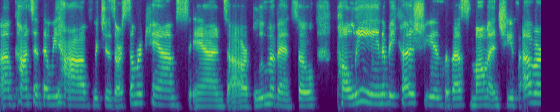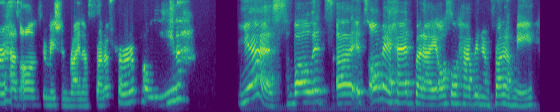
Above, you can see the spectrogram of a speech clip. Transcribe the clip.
um, content that we have, which is our summer camps and uh, our Bloom event. So, Pauline, because she is the best mama in chief ever, has all information right in front of her. Pauline. Yes, well, it's uh, it's on my head, but I also have it in front of me.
